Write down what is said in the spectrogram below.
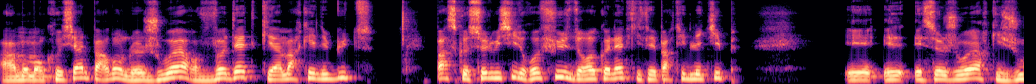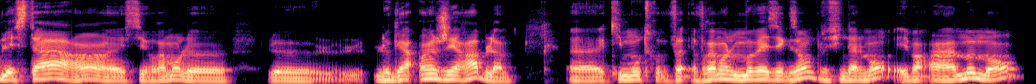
à un moment crucial, pardon, le joueur vedette qui a marqué les buts parce que celui-ci refuse de reconnaître qu'il fait partie de l'équipe. Et, ce joueur qui joue les stars, hein, c'est vraiment le, gars ingérable euh, qui montre vraiment le mauvais exemple finalement. Et ben à un moment,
